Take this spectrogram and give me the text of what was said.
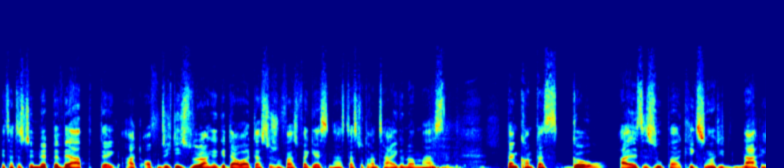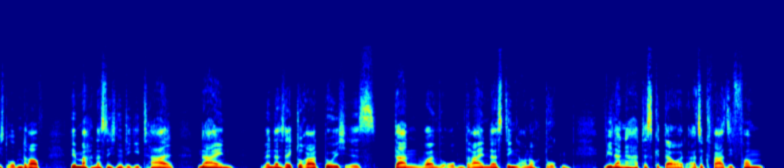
Jetzt hattest du einen Wettbewerb, der hat offensichtlich so lange gedauert, dass du schon fast vergessen hast, dass du dran teilgenommen hast. Dann kommt das Go, alles ist super, kriegst du noch die Nachricht obendrauf, wir machen das nicht nur digital, nein, wenn das Lektorat durch ist, dann wollen wir obendrein das Ding auch noch drucken. Wie lange hat es gedauert? Also quasi vom,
